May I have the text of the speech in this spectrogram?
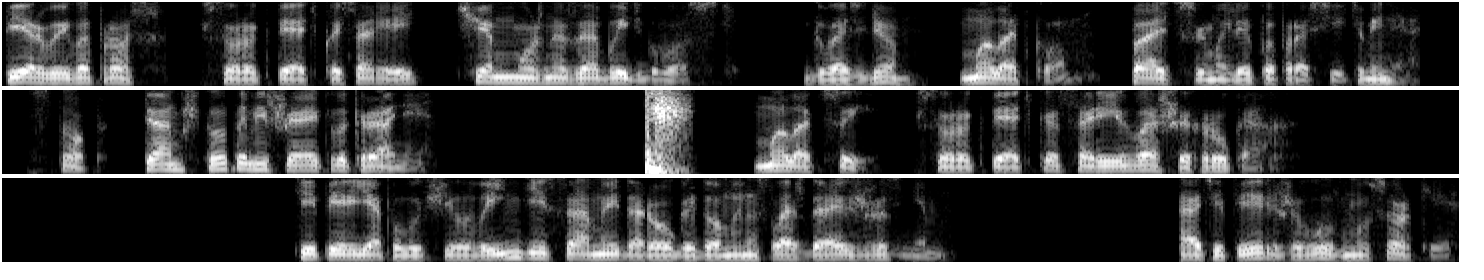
Первый вопрос. 45 косарей, чем можно забыть гвоздь? Гвоздем, молотком, пальцем или попросить у меня? Стоп, там что-то мешает в экране. Молодцы, 45 косарей в ваших руках. Теперь я получил в Индии самый дорогой дом и наслаждаюсь жизнью. А теперь живу в мусорке,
